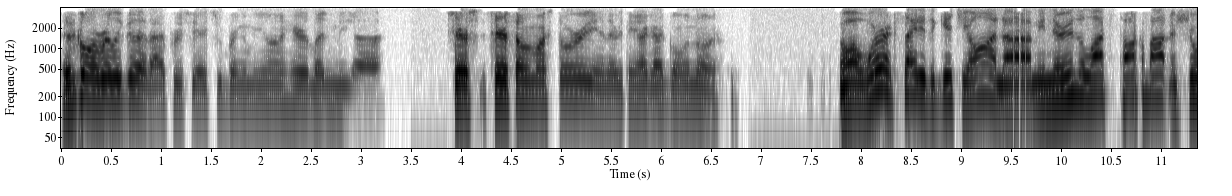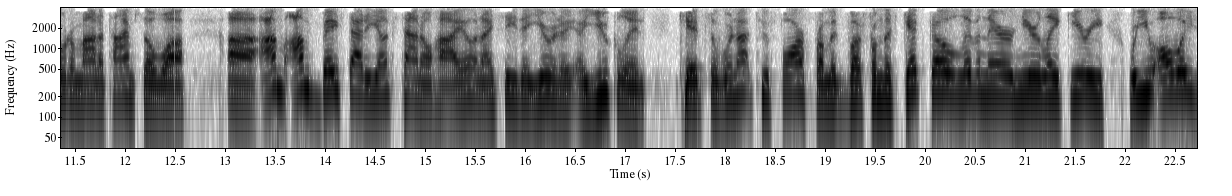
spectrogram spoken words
It's going really good. I appreciate you bringing me on here, letting me uh, share share some of my story and everything I got going on. Well, we're excited to get you on. Uh, I mean, there is a lot to talk about in a short amount of time. So uh, uh, I'm I'm based out of Youngstown, Ohio, and I see that you're a, a Euclid kid, so we're not too far from it. But from the get-go, living there near Lake Erie, were you always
